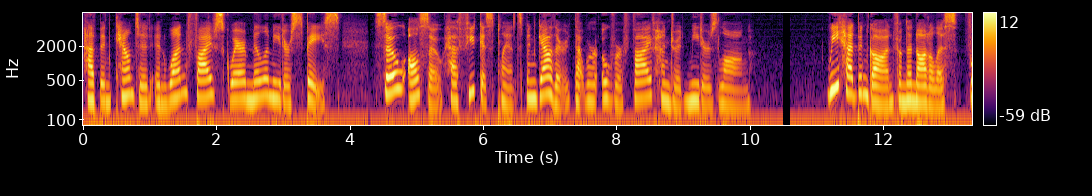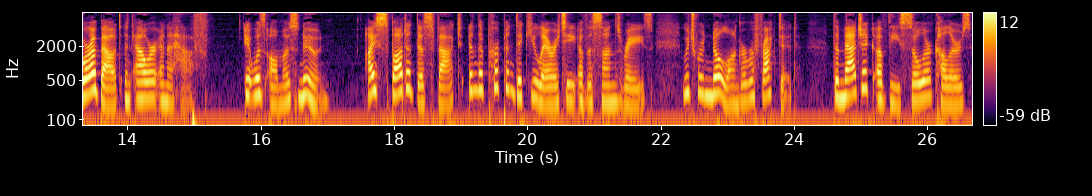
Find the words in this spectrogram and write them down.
have been counted in one five square millimetre space, so also have fucus plants been gathered that were over five hundred meters long. We had been gone from the Nautilus for about an hour and a half. It was almost noon. I spotted this fact in the perpendicularity of the sun's rays, which were no longer refracted. The magic of these solar colors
